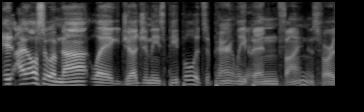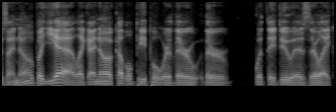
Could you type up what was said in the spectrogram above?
it, I also am not like judging these people. It's apparently Yeah. been fine as far as I know. But yeah, like I know a couple people where they're they're what they do is they're like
